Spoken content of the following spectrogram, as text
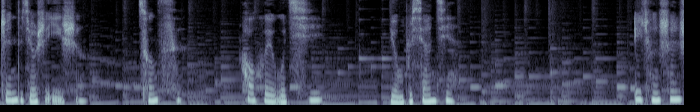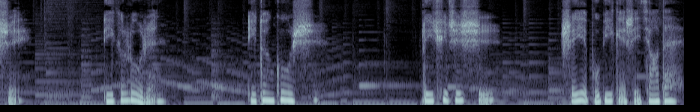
真的就是一生，从此后会无期，永不相见。一程山水，一个路人，一段故事。离去之时，谁也不必给谁交代。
